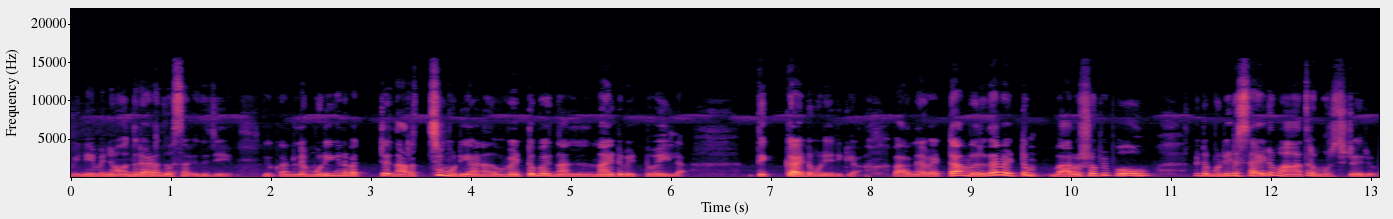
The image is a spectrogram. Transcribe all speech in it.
പിന്നെ ഇവന് ഒന്നരാടം ദിവസം ഇത് ചെയ്യും. ഇത് കണ്ടില്ലേ മുടി ഇങ്ങനെ പറ്റ നിറച്ച് മുടിയാണ്. അത് വെട്ടുമ്പോൾ നന്നായിട്ട് വെട്ടുകയില്ല. തിക്കായിട്ട് മുടി ഇരിക്കുക പറഞ്ഞ വെട്ടാൻ വെറുതെ വെട്ടും. ബാർബർ ഷോപ്പിൽ പോവും. എന്നിട്ട് മുടിയുടെ സൈഡ് മാത്രം മുറിച്ചിട്ട് വരും.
